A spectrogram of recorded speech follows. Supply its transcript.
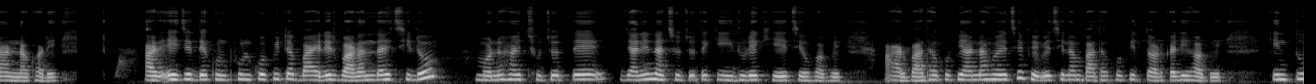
রান্নাঘরে। আর এই যে দেখুন, ফুলকপিটা বাইরের বারান্দায় ছিল। মনে হয় ছুঁচোতে, জানি না ছুঁচোতে কি ইঁদুরে খেয়েছে ওভাবে। আর বাঁধাকপি আনা হয়েছে, ভেবেছিলাম বাঁধাকপির তরকারি হবে। কিন্তু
